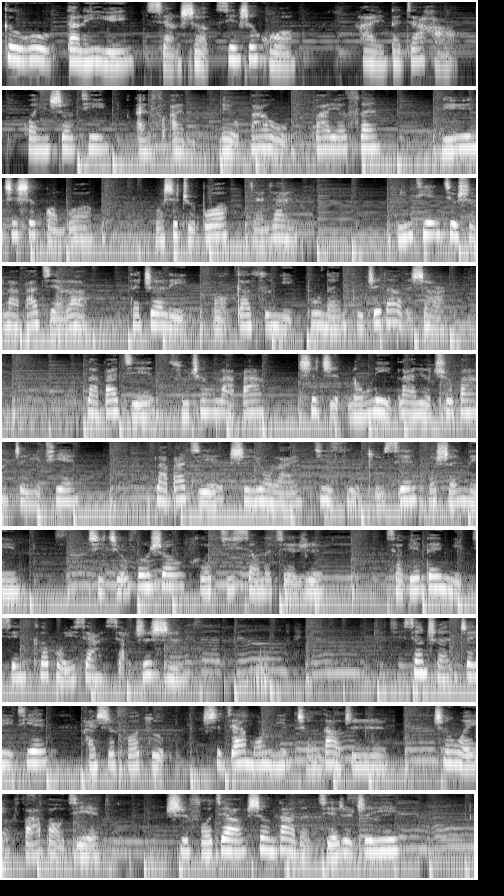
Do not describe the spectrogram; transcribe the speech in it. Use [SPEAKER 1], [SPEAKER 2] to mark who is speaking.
[SPEAKER 1] 购物到凌云，享受新生活。嗨，大家好，欢迎收听 FM 六八五八幺三凌云之声广播，我是主播然然。明天就是腊八节了，在这里我告诉你不能不知道的事儿。腊八节俗称腊八，是指农历腊月初八这一天。腊八节是用来祭祀祖先和神灵。祈求丰收和吉祥的节日，小编带你先科普一下小知识。相传这一天还是佛祖释迦牟尼成道之日，称为法宝节，是佛教盛大的节日之一。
